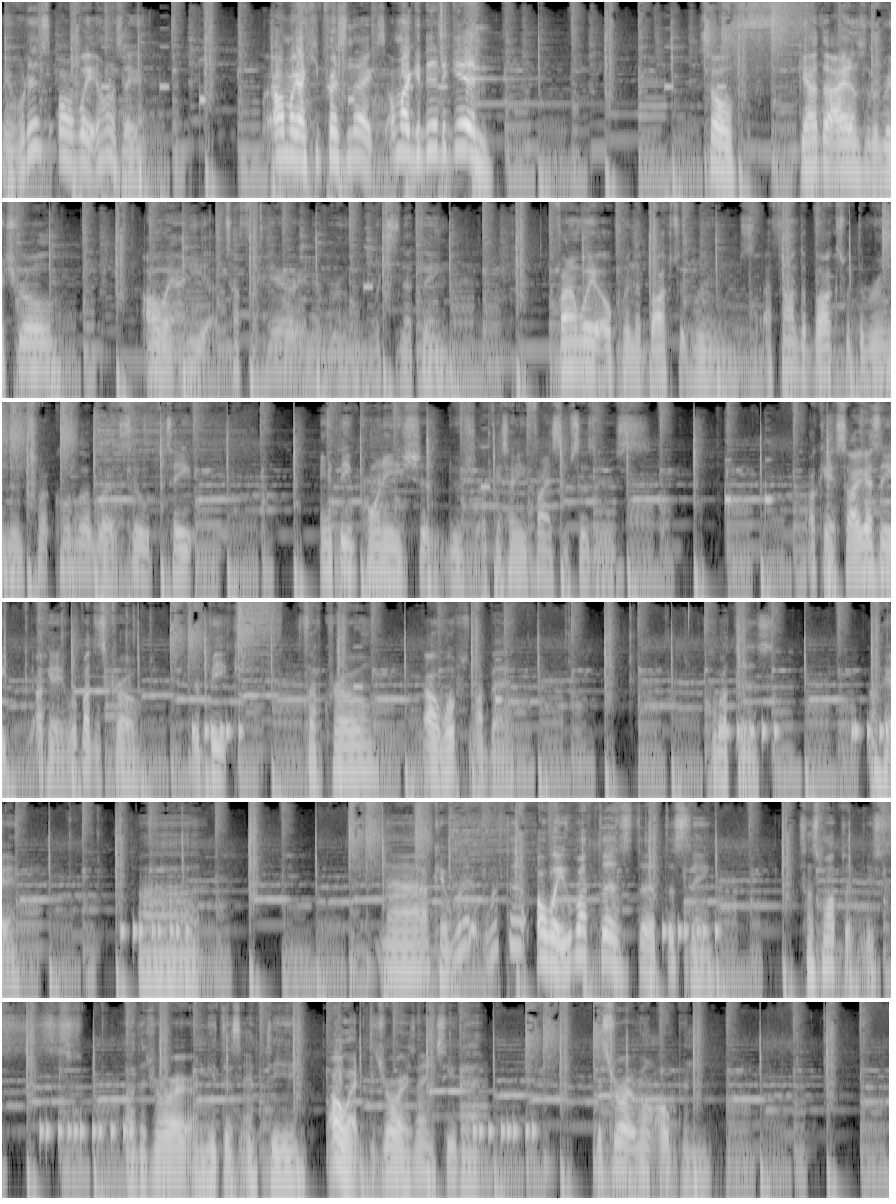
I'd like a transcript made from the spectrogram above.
Wait, what is? Oh, wait, hold on a second. Oh my god, keep pressing X. Oh my god, did it again! So, gather items for the ritual. Oh wait, I need a tough of hair in a room, which is nothing. Find a way to open the box with runes. I found the box with the runes and charcoal, but it's sealed with tape. Anything pointy should do. Okay, so I need to find some scissors. Okay, so I guess I need. Okay, what about this crow? The beak. Tough crow. Oh, whoops, my bad. What about this? Okay. Uh. Nah. Okay. What? What the? Oh wait. What about this? The this thing? Some small. This. Uh, the drawer underneath is empty. Oh wait, the drawers. I didn't see that. This drawer won't open.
